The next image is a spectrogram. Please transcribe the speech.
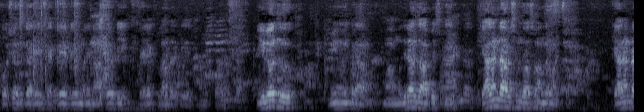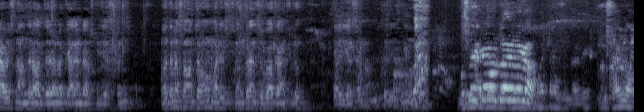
కోశాధికారి సెక్రటరీ మరియు నాతోటి డైరెక్టర్లందరికీ నమస్కారం. ఈరోజు మేము ఇక్కడ మా ముదిరాజు ఆఫీస్కి క్యాలెండర్ ఆఫీస్ కోసం అందరం వచ్చాం. క్యాలెండర్ ఆఫీస్ని అందరూ ఆధ్వర్యంలో క్యాలెండర్ ఆఫీస్ని చేసుకొని నూతన సంవత్సరం మరియు సంక్రాంతి శుభాకాంక్షలు తెలియజేస్తున్నాం. ఈ సంఘం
